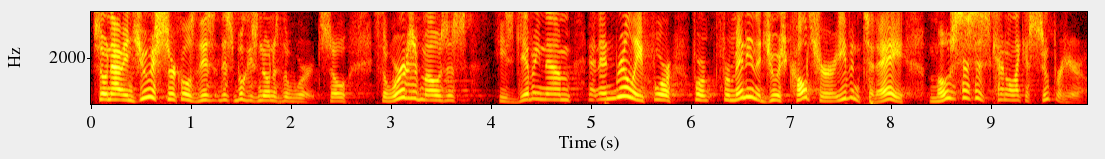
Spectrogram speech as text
So now in Jewish circles, this, this book is known as the Word. So it's the words of Moses. He's giving them, and, and really for, for, for many in the Jewish culture, even today, Moses is kind of like a superhero.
